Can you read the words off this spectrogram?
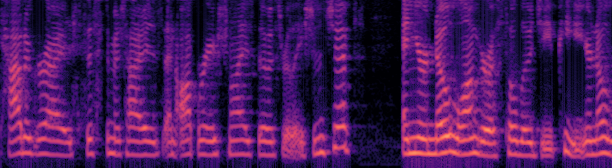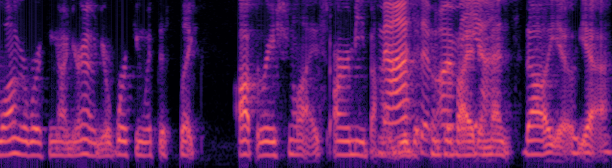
categorize systematize and operationalize those relationships. And you're no longer a solo gp you're no longer working on your own. You're working with this like operationalized army behind Massive you that can army, provide yeah. immense value. Yeah.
